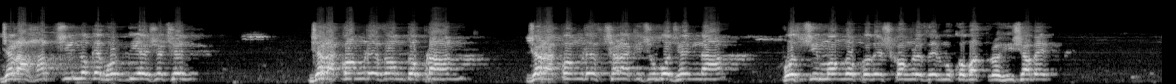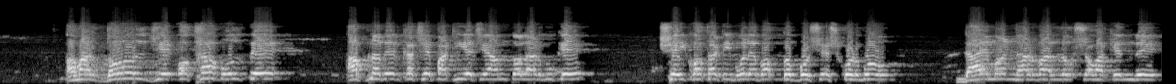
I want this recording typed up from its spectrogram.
যারা হাত চিহ্নকে ভোট দিয়ে এসেছেন, যারা কংগ্রেস অন্তপ্রাণ, যারা কংগ্রেস ছাড়া কিছু বোঝেন না, পশ্চিমবঙ্গ প্রদেশ কংগ্রেসের মুখপাত্র হিসাবে, আমার দল যে কথা বলতে আপনাদের কাছে পাঠিয়েছে আমতলার বুকে, সেই কথাটি বলে বক্তব্য শেষ করব। ডায়মন্ড হারবার লোকসভা কেন্দ্রে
